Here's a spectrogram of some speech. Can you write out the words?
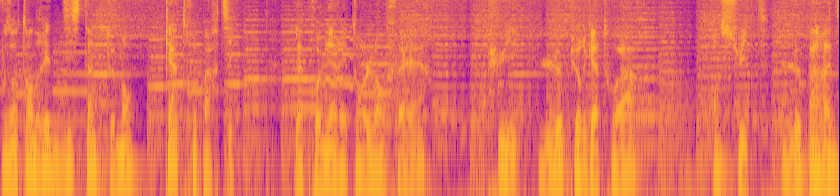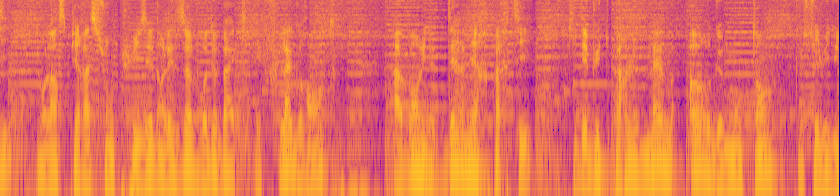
vous entendrez distinctement quatre parties. La première étant l'enfer, puis le purgatoire, ensuite le paradis, dont l'inspiration puisée dans les œuvres de Bach est flagrante, avant une dernière partie qui débute par le même orgue montant que celui du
